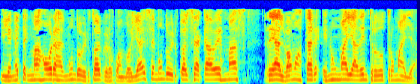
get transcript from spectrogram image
y le meten más horas al mundo virtual, pero cuando ya ese mundo virtual sea cada vez más real, vamos a estar en un maya dentro de otro maya.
